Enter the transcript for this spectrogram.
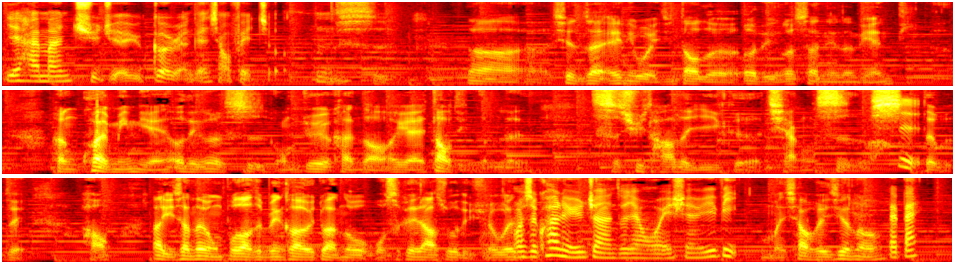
也还蛮取决于个人跟消费者。嗯，是。那现在 Anyway 已经到了二零二三年的年底了。很快，明年二零二四，我们就会看到 AI 到底能不能持续它的一个强势了，是对不对？好，那以上内容播到这边告一段落。我是科技大叔李学文，我是跨领域转转讲维轩 Vivi，我们下回见喽，拜拜。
